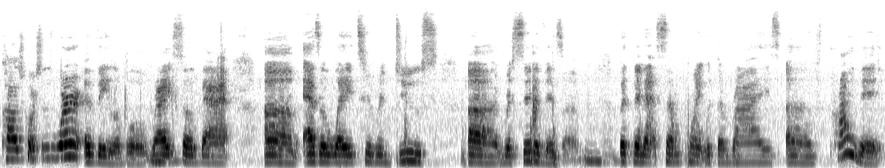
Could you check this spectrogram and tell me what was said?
college courses were available right? So that um, as a way to reduce uh, recidivism. But then at some point, with the rise of private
